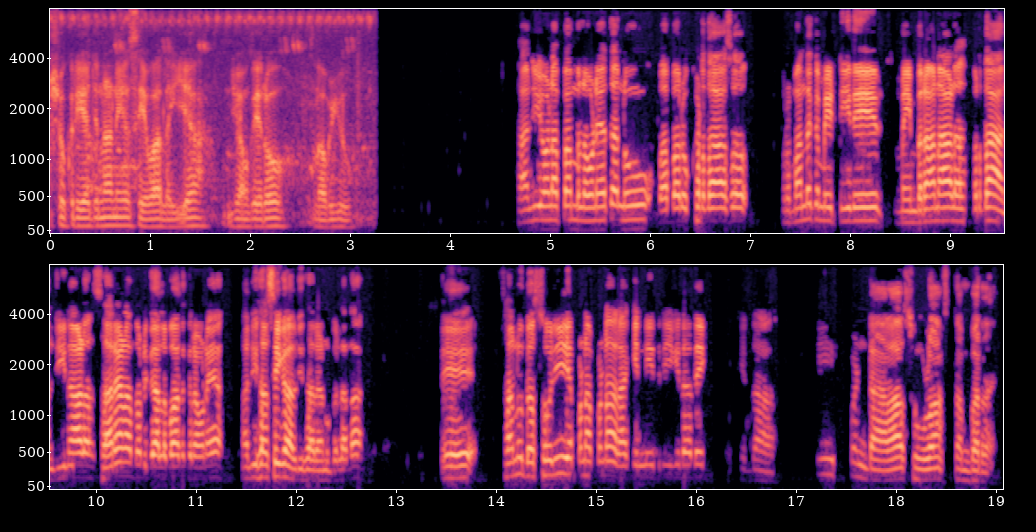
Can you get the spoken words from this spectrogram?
ਸ਼ੁਕਰੀਆ ਜਿਨ੍ਹਾਂ ਨੇ ਇਹ ਸੇਵਾ ਲਈ ਆ। ਜਿਉਂਦੇ ਰਹੋ ਲਵ ਯੂ ਹਾਂਜੀ ਹੁਣ ਆਪਾਂ ਮਿਲਾਉਣੇ ਆ ਤੁਹਾਨੂੰ ਬਾਬਾ ਰੁਖੜਦਾਸ ਪ੍ਰਬੰਧਕ ਕਮੇਟੀ ਦੇ ਮੈਂਬਰਾਂ ਨਾਲ ਪ੍ਰਧਾਨ ਜੀ ਨਾਲ ਸਾਰਿਆਂ ਨਾਲ ਤੁਹਾਡੀ ਗੱਲਬਾਤ ਕਰਾਉਣੇ ਆ। ਹਾਂਜੀ ਸਤਿ ਸ਼੍ਰੀ ਅਕਾਲ ਜੀ ਸਾਰਿਆਂ ਨੂੰ ਪਹਿਲਾਂ ਤਾਂ। ਤੇ ਸਾਨੂੰ ਦੱਸੋ ਜੀ ਆਪਣਾ ਭੰਡਾਰਾ ਕਿੰਨੀ ਤਰੀਕ ਦਾ ਤੇ ਕਿੱਦਾਂ? ਇਹ ਭੰਡਾਰਾ 16 ਸਤੰਬਰ ਹੈ।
